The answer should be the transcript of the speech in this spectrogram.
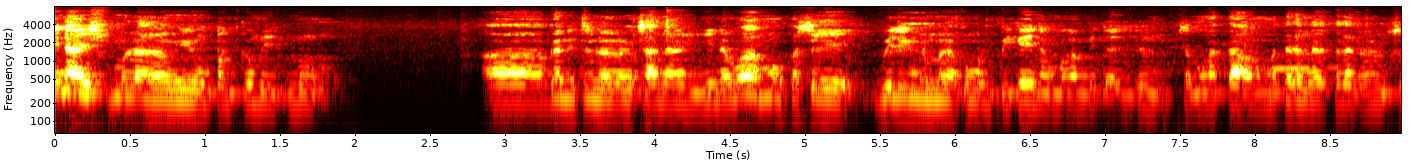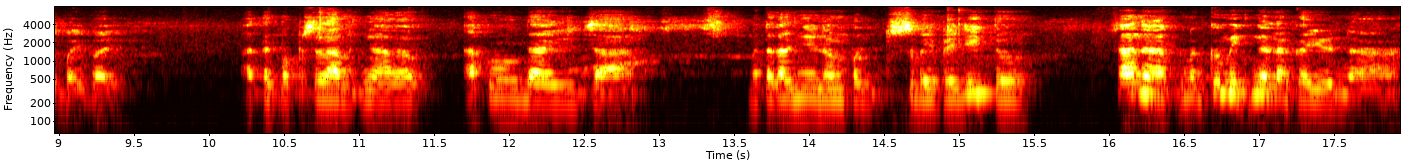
inayos mo lang yung pag-comment mo. Ah, ganito na lang sana ang ginawa mo kasi willing naman ako magbigay ng mga medalyon sa mga taong matagal na talaga ng subaybay. At nagpapasalamat nga ako dahil sa matagal niyo ng pagsubaybay dito. Sana nag-commit na lang kayo na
